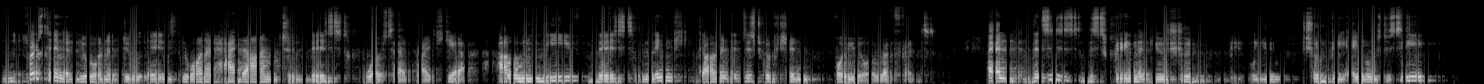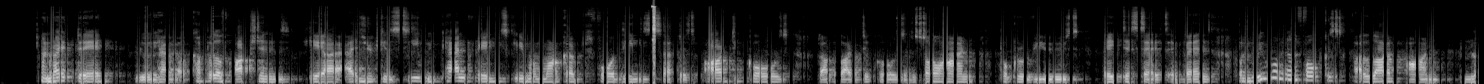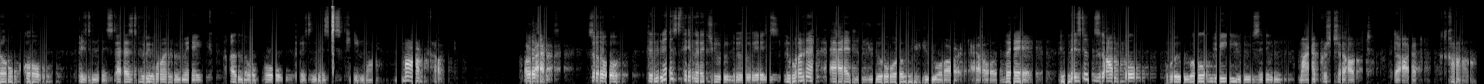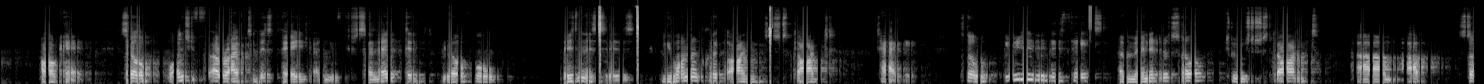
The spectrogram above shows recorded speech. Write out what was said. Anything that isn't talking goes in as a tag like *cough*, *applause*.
the first thing that we want to do is you want to head on to this website right here. I will leave this link down in the description for your reference. And this is the screen that you should you should be able to see and right there, you have a couple of options here. As you can see, we can create schema markups for these such as articles, blog articles, and so on, book reviews, data sets, events. But we want to focus a lot on local business as we want to make a local business schema markup. All right. So the next thing that you do is you want to add your URL there. In this example, we will be using Microsoft.com. Okay, so once you've arrived to this page and you've selected local businesses, you want to click on start tagging. So usually this takes a minute or so to start um, up. So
